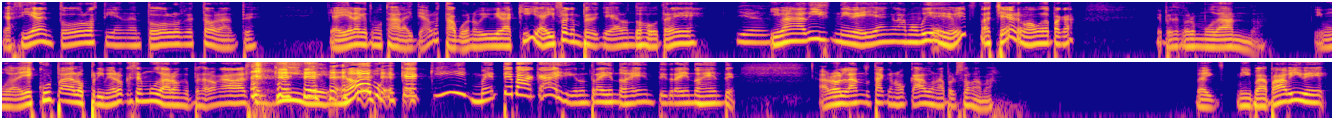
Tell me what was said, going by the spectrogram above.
Y así era en todos los tiendas, en todos los restaurantes. Y ahí era que tú estabas, diablo, está bueno vivir aquí. Y ahí fue que empe- llegaron dos o tres. Yeah. Iban a Disney, veían la movida y dijeron, oye, esto está chévere, vamos de para acá. Después se fueron mudando. Y, muda- y es culpa de los primeros que se mudaron, que empezaron a darse el guille. no, porque es que aquí, vente para acá. Y siguieron trayendo gente y trayendo gente. Ahora Orlando está que no cabe una persona más. Like, mi papá vive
